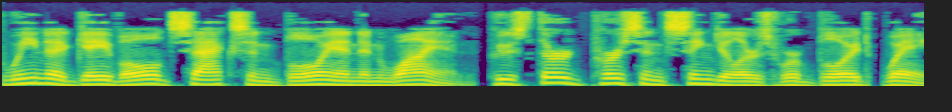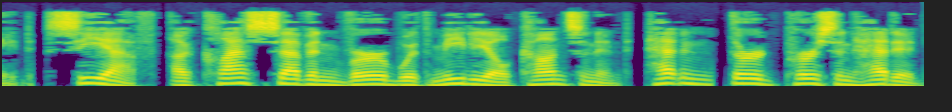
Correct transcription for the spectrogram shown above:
wina gave Old Saxon bloyen and wyen, whose third-person singulars were bloyd, wade, cf., a class 7 verb with medial consonant, hetan, third-person headed.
